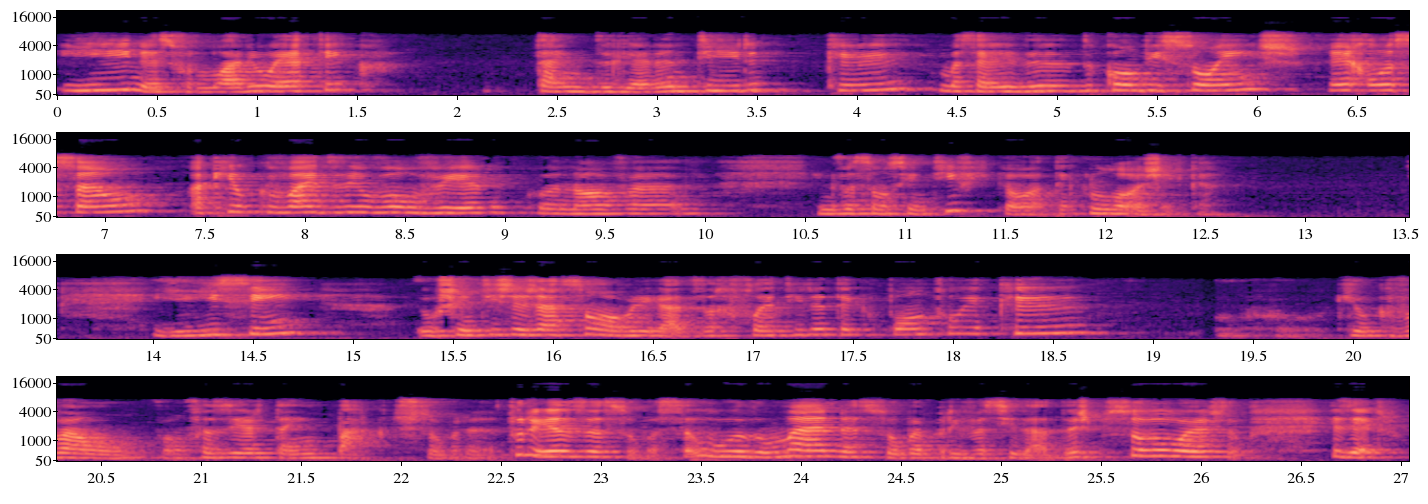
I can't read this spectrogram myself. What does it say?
E nesse formulário ético tem de garantir que uma série de, de, condições em relação àquilo que vai desenvolver com a nova inovação científica ou tecnológica. E aí sim, os cientistas já são obrigados a refletir até que ponto é que aquilo que vão, vão fazer tem impactos sobre a natureza, sobre a saúde humana, sobre a privacidade das pessoas. Quer dizer,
